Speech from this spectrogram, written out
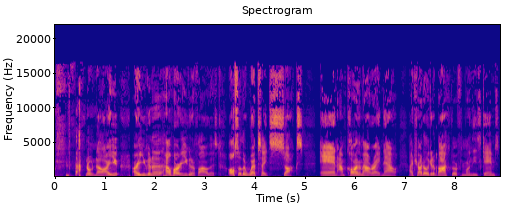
I don't know. Are you are you gonna? How hard are you gonna follow this? Also, their website sucks, and I'm calling them out right now. I tried to look at a box score from one of these games.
